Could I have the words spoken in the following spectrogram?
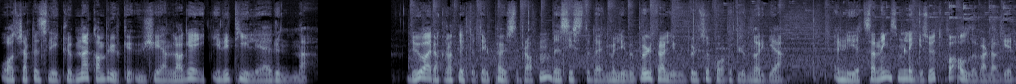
og at Champions League-klubbene kan bruke U21-laget i de tidlige rundene. Du har akkurat lyttet til pausepraten det siste døgnet med Liverpool fra Liverpool supporterklubb Norge. En nyhetssending som legges ut på alle hverdager.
